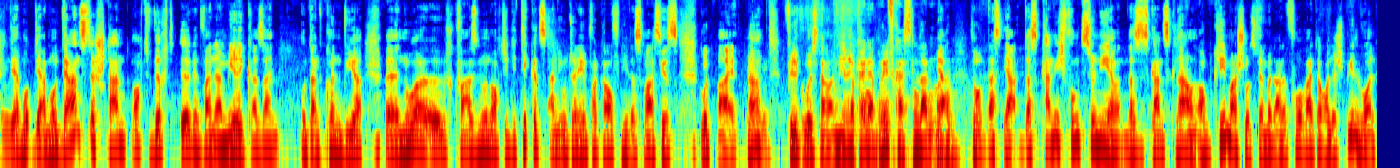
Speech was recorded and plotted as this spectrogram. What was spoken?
Mhm. Der, der modernste Standort wird irgendwann Amerika sein und dann können wir äh, nur äh, quasi nur noch die, die Tickets an die Unternehmen verkaufen. Hier, das war's jetzt. Goodbye. Ne? Mhm. Viele Grüße nach Amerika. Wir können ja Briefkastenland machen. Ja, so, das, ja, das kann nicht funktionieren. Das ist ganz klar. Und auch im Klimaschutz, wenn wir da eine Vorreiterrolle spielen wollen,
